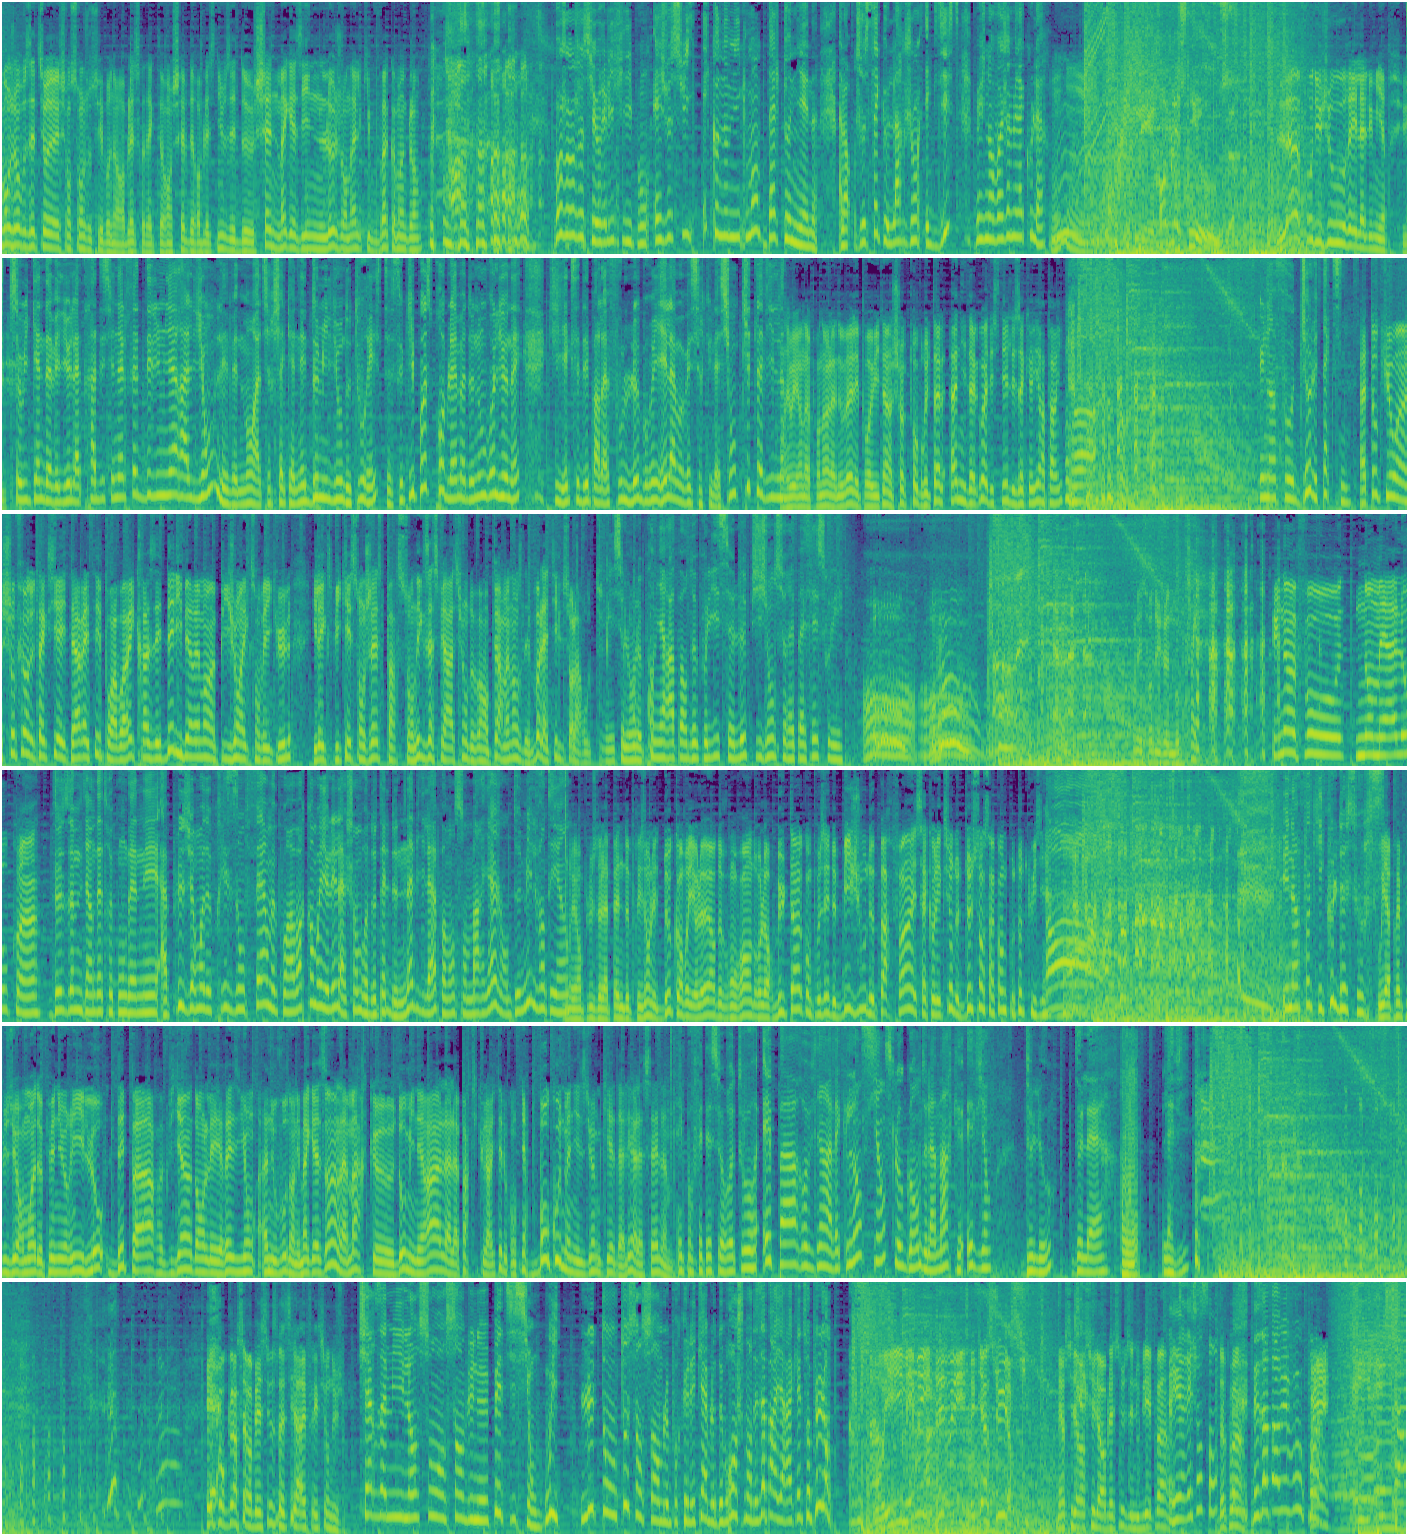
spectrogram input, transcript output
Bonjour, vous êtes sur les chansons, je suis Bruno Robles, rédacteur en chef des Robles News et de Chaîne Magazine, le journal qui vous va comme un gland. Bonjour, je suis Aurélie Philippon et je suis économiquement daltonienne. Alors, je sais que l'argent existe, mais je n'en vois jamais la couleur. Les Robles News. L'info du jour et la lumière fut. Ce week-end avait lieu la traditionnelle fête des Lumières à Lyon. L'événement attire chaque année 2 millions de touristes, ce qui pose problème à de nombreux Lyonnais qui, excédés par la foule, le bruit et la mauvaise circulation, quittent la ville. Et oui, en apprenant la nouvelle et pour éviter un choc trop brutal, Anne Hidalgo a décidé de les accueillir à Paris. Une info, Joe le taxi. À Tokyo, un chauffeur de taxi a été arrêté pour avoir écrasé délibérément un pigeon avec son véhicule. Il a expliqué son geste par son exaspération de voir en permanence des volatiles sur la route. Oui, selon le premier rapport de police, le pigeon serait passé sous les... On est sur du jeu de mots. Une info, non mais allô quoi. hein. Deux hommes viennent d'être condamnés à plusieurs mois de prison ferme pour avoir cambriolé la chambre d'hôtel de Nabila pendant son mariage en 2021. Et en plus de la peine de prison, les deux cambrioleurs devront rendre leur bulletin composé de bijoux, de parfums et sa collection de 250 couteaux de cuisine. Une info qui coule de source. Oui, après plusieurs mois de pénurie, l'eau départ vient dans les rayons à nouveau dans les magasins. La marque euh, d'eau minérale a la particularité de contenir beaucoup de magnésium qui aide à aller à la selle. Et pour fêter ce retour, EPA revient avec l'ancien slogan de la marque Evian. De l'eau, de l'air, la vie. Et pour clore ces News, voici la réflexion du jour. Chers amis, lançons ensemble une pétition. Oui, luttons tous ensemble pour que les câbles de branchement des appareils à raclette soient plus longs. Oui, mais oui, mais oui, mais bien sûr Merci d'avoir suivi les Robles News et n'oubliez pas... Rire et chanson. Deux points. Désinformez-vous. point. Rire et chanson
